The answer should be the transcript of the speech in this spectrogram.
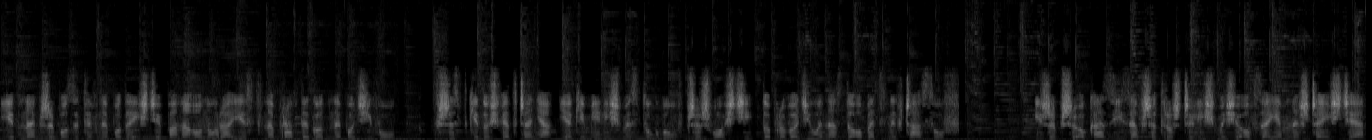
Jednakże pozytywne podejście pana Onura jest naprawdę godne podziwu. Wszystkie doświadczenia, jakie mieliśmy z Tugbą w przeszłości, doprowadziły nas do obecnych czasów. I że przy okazji zawsze troszczyliśmy się o wzajemne szczęście.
